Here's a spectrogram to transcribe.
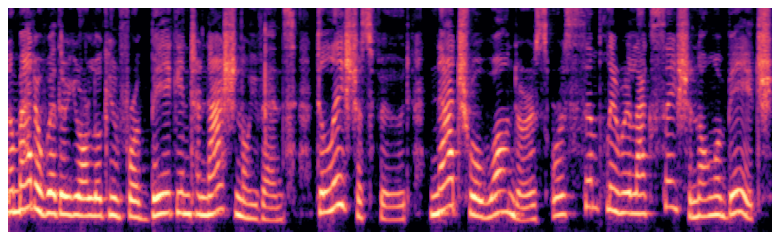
No matter whether you're looking for big international events, delicious food, natural wonders, or simply relaxation on a beach,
